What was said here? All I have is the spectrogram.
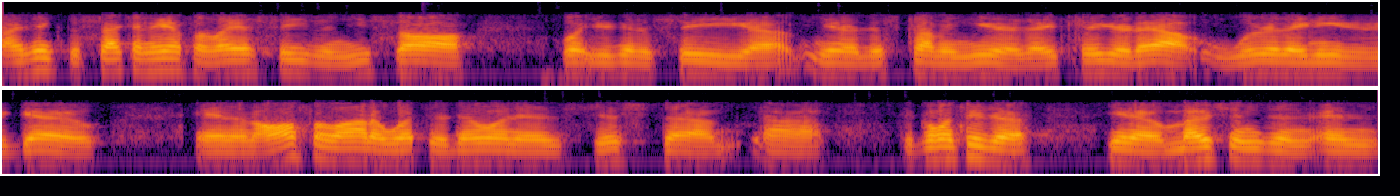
I think the second half of last season you saw what you're going to see. Uh, you know, this coming year they figured out where they needed to go, and an awful lot of what they're doing is just um, uh, they're going through the you know motions and and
